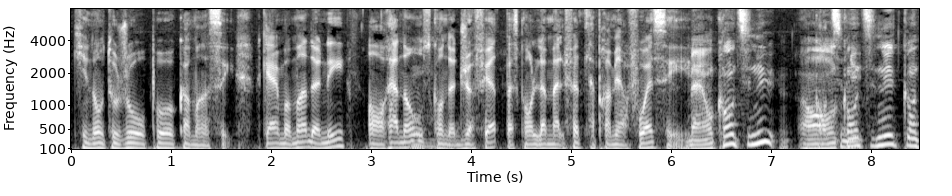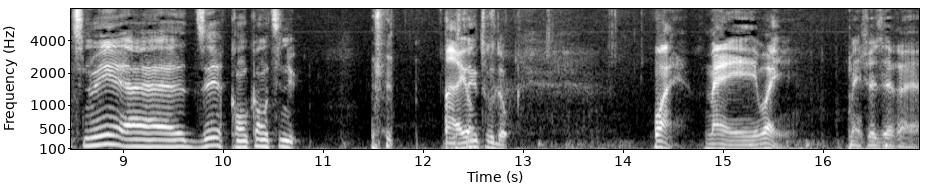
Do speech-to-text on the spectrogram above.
qui n'ont toujours pas commencé. Fait à un moment donné, on rannonce ce qu'on a déjà fait parce qu'on l'a mal fait la première fois. C'est Ben, on continue. On, continue. continue. de continuer à dire qu'on continue. Mario. Justin Trudeau. Ouais, mais ouais. Mais je veux dire, euh,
